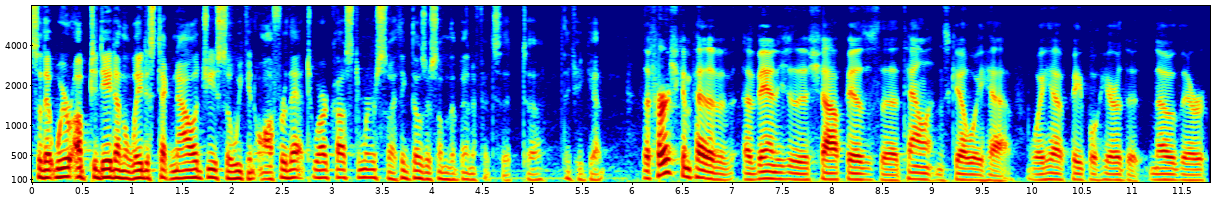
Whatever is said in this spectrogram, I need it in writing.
so that we're up to date on the latest technology so we can offer that to our customers. So I think those are some of the benefits that, that you get. The first competitive advantage of this shop is the talent and skill we have. We have people here that know they're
